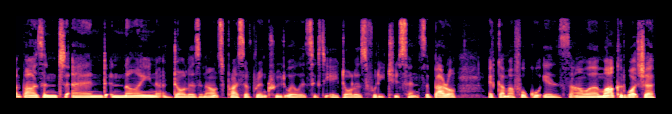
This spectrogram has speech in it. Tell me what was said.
$1,009 an ounce. Price of Brent crude oil at $68.42 a barrel. Edgar Mafoko is our market watcher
